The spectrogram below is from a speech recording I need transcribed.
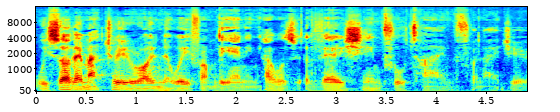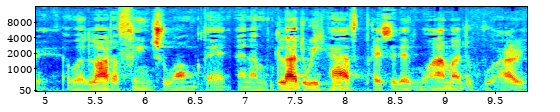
we saw them actually running away from the enemy. That was a very shameful time for Nigeria. There were a lot of things wrong then, and I'm glad we have President Muhammadu Buhari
